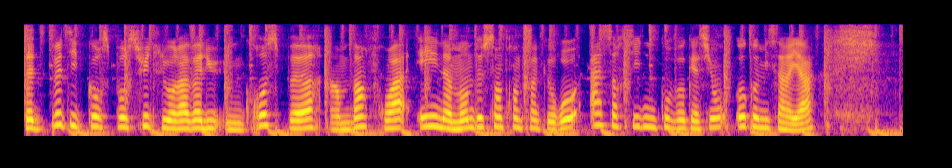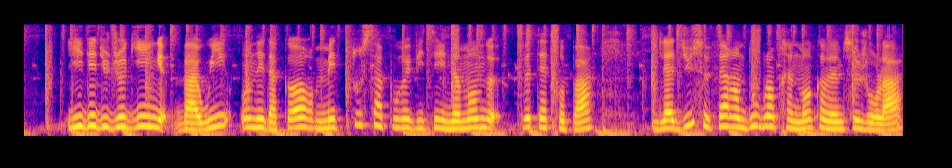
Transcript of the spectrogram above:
Cette petite course-poursuite lui aura valu une grosse peur, un bain froid et une amende de 135 euros assortie d'une convocation au commissariat. L'idée du jogging, bah oui, on est d'accord, mais tout ça pour éviter une amende, peut-être pas. Il a dû se faire un double entraînement quand même ce jour-là.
